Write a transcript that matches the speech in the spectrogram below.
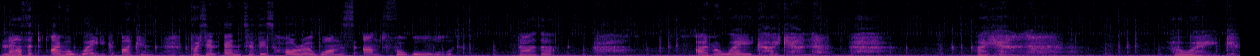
Now that I'm awake, I can put an end to this horror once and for all. Now that I'm awake, I can. I can. Awake.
